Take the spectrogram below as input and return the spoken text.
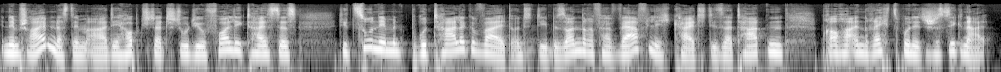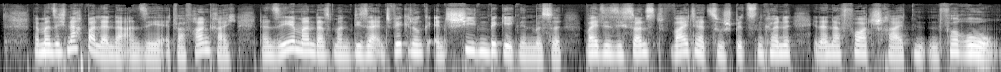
In dem Schreiben, das dem ARD Hauptstadtstudio vorliegt, heißt es, die zunehmend brutale Gewalt und die besondere Verwerflichkeit dieser Taten brauche ein rechtspolitisches Signal. Wenn man sich Nachbarländer ansehe, etwa Frankreich, dann sehe man, dass man dieser Entwicklung entschieden begegnen müsse, weil sie sich sonst weiter zuspitzen könne in einer fortschreitenden Verrohung.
